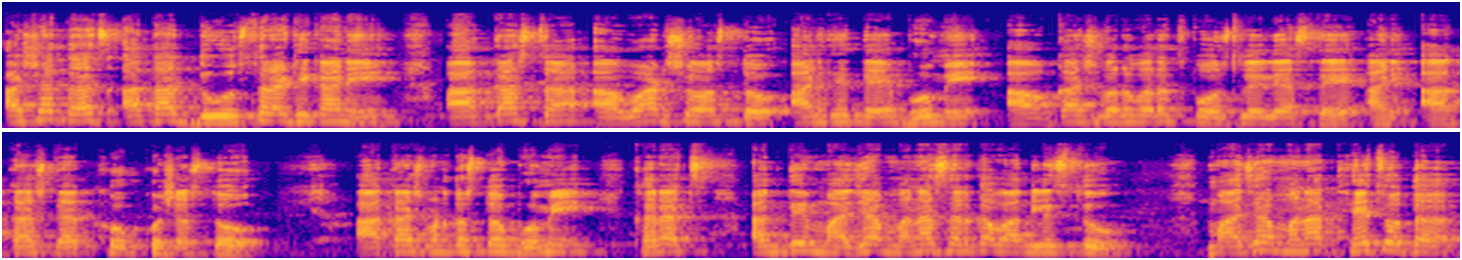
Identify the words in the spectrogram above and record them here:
अशातच आता दुसऱ्या ठिकाणी आकाशचा अवॉर्ड शो असतो आणि तिथे भूमी आकाशबरोबरच पोहोचलेली असते आणि आकाश त्यात खूप खुश असतो. आकाश म्हणत असतो भूमी खरंच अगदी माझ्या मनासारखं वागलीस तू. माझ्या मनात हेच होतं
